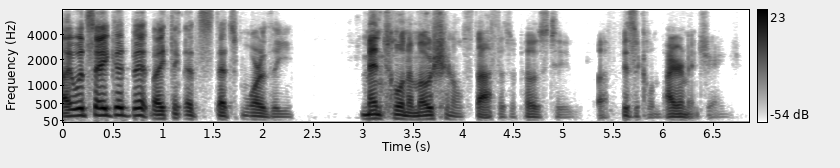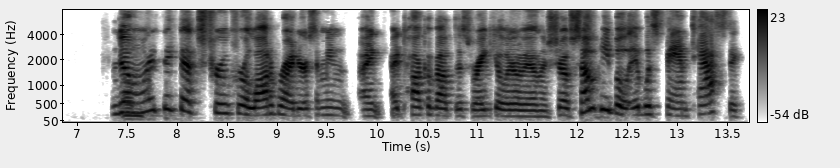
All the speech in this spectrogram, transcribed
i would say a good bit but i think that's that's more the mental and emotional stuff as opposed to a physical environment change No, Um, I think that's true for a lot of writers. I mean, I, I talk about this regularly on the show. Some people, it was fantastic.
